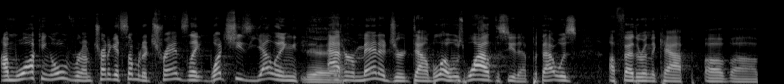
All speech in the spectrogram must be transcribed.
I'm walking over. and I'm trying to get someone to translate what she's yelling Yeah. at her manager down below. It was wild to see that, but that was a feather in the cap of uh,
